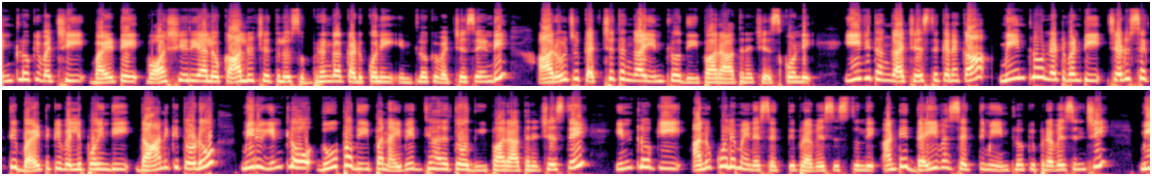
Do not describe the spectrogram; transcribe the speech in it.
ఇంట్లోకి వచ్చి బయటే వాష్ ఏరియాలో కాళ్ళు చేతులు శుభ్రంగా కడుక్కొని ఇంట్లోకి వచ్చేసేయండి. ఆ రోజు ఖచ్చితంగా ఇంట్లో దీపారాధన చేసుకోండి. ఈ విధంగా చేస్తే కనుక మీ ఇంట్లో ఉన్నటువంటి చెడు శక్తి బయటికి వెళ్ళిపోయింది. దానికి తోడు మీరు ఇంట్లో ధూపదీప నైవేద్యాలతో దీపారాధన చేస్తే ఇంట్లోకి అనుకూలమైన శక్తి ప్రవేశిస్తుంది. అంటే దైవ శక్తి మీ ఇంట్లోకి ప్రవేశించి మీ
